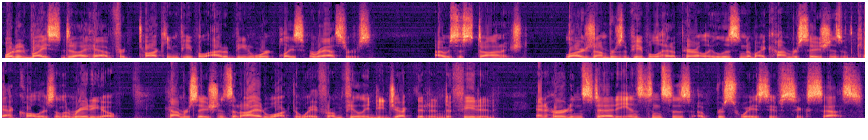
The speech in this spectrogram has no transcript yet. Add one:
What advice did I have for talking people out of being workplace harassers? I was astonished. Large numbers of people had apparently listened to my conversations with catcallers on the radio, conversations that I had walked away from feeling dejected and defeated, and heard instead instances of persuasive success.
